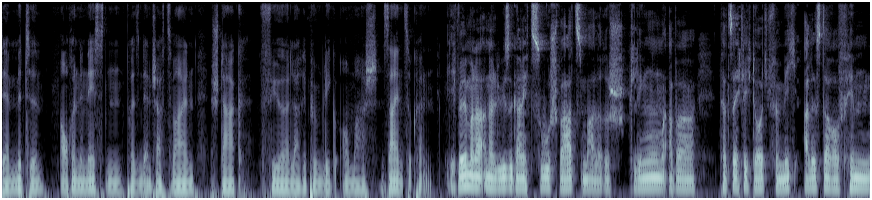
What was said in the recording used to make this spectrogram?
der Mitte auch in den nächsten Präsidentschaftswahlen stark für La République Marche sein zu können. Ich will meiner Analyse gar nicht zu schwarzmalerisch klingen, aber tatsächlich deutet für mich alles darauf hin,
